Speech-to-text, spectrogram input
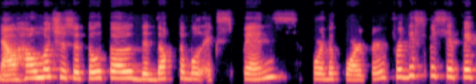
Now how much is the total deductible expense for the quarter? For this specific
